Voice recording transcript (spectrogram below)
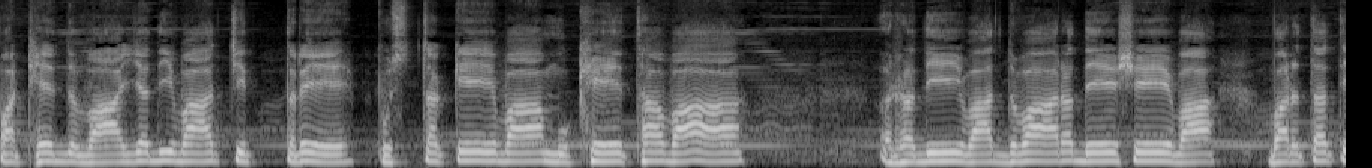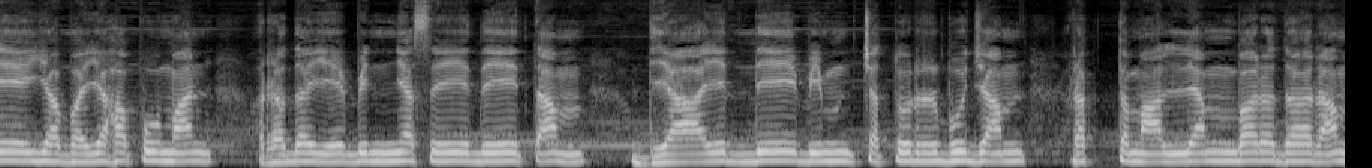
पठेद्वा यदि वा चित्रे पुस्तके वा मुखेऽथवा हृदि वा द्वारदेशे वा वर्तते यभयः पुमान् हृदये विन्यसेदेतां ध्यायेद्देवीं चतुर्भुजां रक्तमाल्यम्बरधरं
